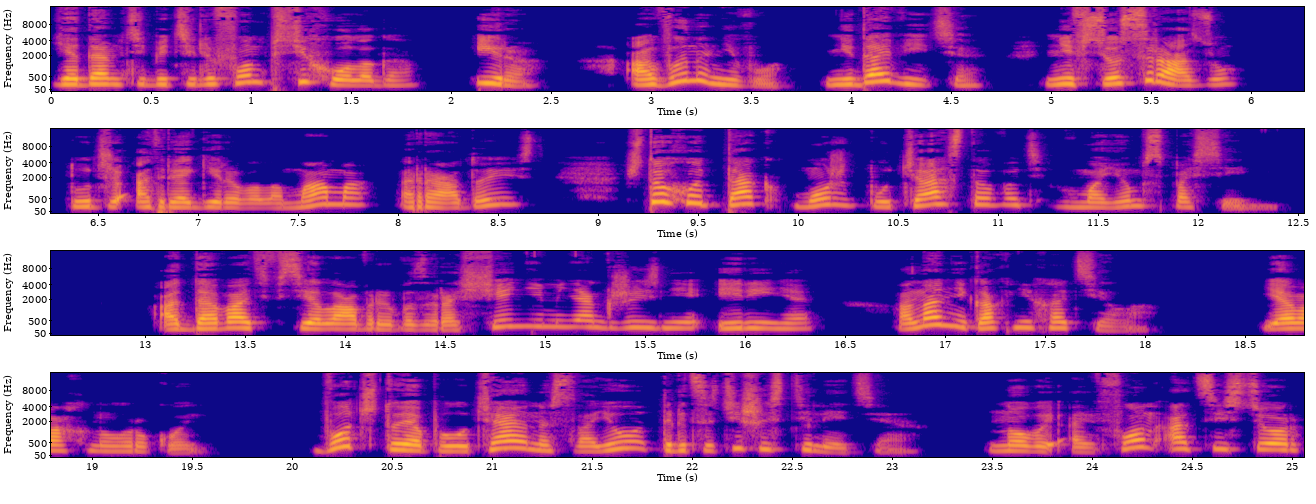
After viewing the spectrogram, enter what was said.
Я дам тебе телефон психолога, Ира, а вы на него не давите, не все сразу. Тут же отреагировала мама, радуясь, что хоть так может поучаствовать в моем спасении. Отдавать все лавры возвращения меня к жизни Ирине она никак не хотела. Я махнул рукой. Вот что я получаю на свое 36-летие. Новый айфон от сестер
